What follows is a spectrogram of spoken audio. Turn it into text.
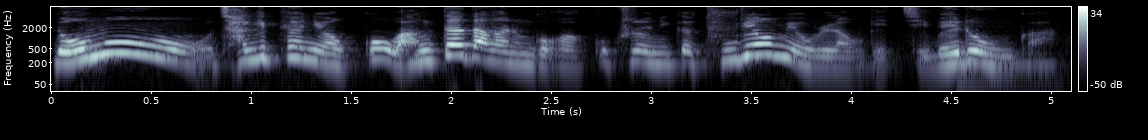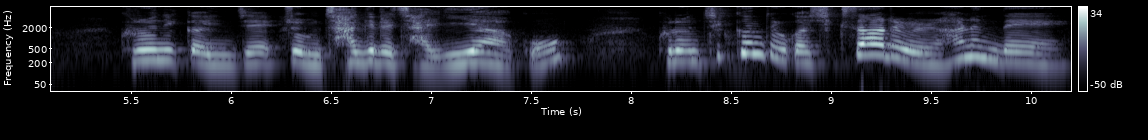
너무 자기 편이 없고 왕따 당하는 것 같고 그러니까 두려움이 올라오겠지 외로움과 그러니까 이제 좀 자기를 잘 이해하고 그런 측근들과 식사를 하는데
